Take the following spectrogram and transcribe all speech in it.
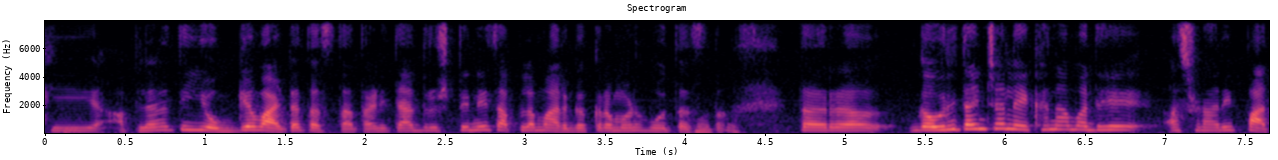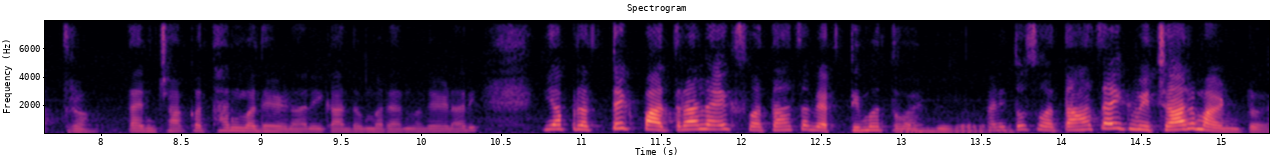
की आपल्याला ती योग्य वाटत असतात आणि त्या दृष्टीनेच आपलं मार्गक्रमण होत असतं. तर अ, गौरीतांच्या लेखनामध्ये असणारी पात्र त्यांच्या कथांमध्ये येणारी कादंबऱ्यांमध्ये येणारी या प्रत्येक पात्राला एक स्वतःचं व्यक्तिमत्व आहे. अगदी बरोबर. आणि तो स्वतःचा एक विचार मांडतोय.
